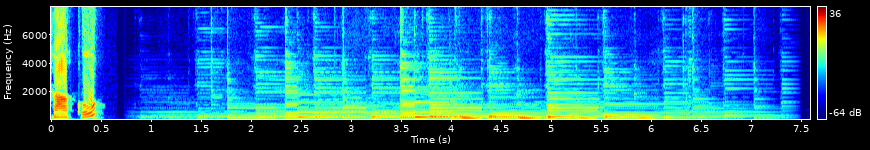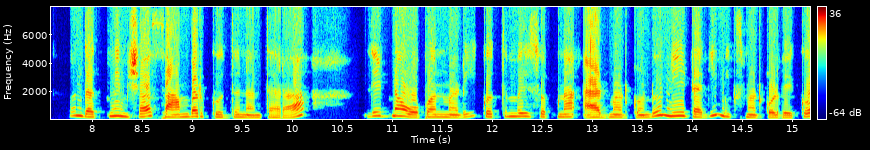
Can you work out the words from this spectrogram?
ಸಾಕು. ಒಂದ್ ಹತ್ತು ನಿಮಿಷ ಸಾಂಬಾರ್ ಕುದ್ದ ನಂತರ ಲಿಡ್ನ ಓಪನ್ ಮಾಡಿ ಕೊತ್ತಂಬರಿ ಸೊಪ್ಪನ್ನ ಆಡ್ ಮಾಡ್ಕೊಂಡು ನೀಟಾಗಿ ಮಿಕ್ಸ್ ಮಾಡ್ಕೊಳ್ಬೇಕು.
